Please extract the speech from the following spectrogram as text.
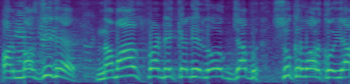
और मस्जिद है। नमाज़ पढ़ने के लिए लोग जब शुक्रवार को या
